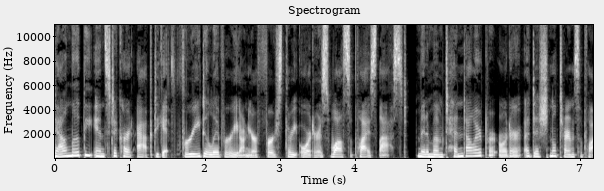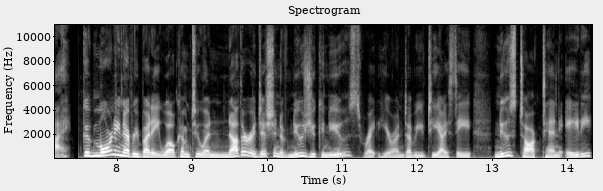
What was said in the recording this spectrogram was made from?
Download the Instacart app to get free delivery on your first three orders while supplies last. Minimum $10 per order, additional term supply. Good morning, everybody. Welcome to another edition of News You Can Use right here on WTIC News Talk 1080.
